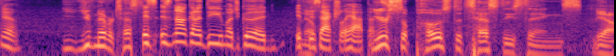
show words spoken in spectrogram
yeah. you've never tested. It's, it's not going to do you much good if Nope. this actually happens. You're supposed to test these things yeah.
